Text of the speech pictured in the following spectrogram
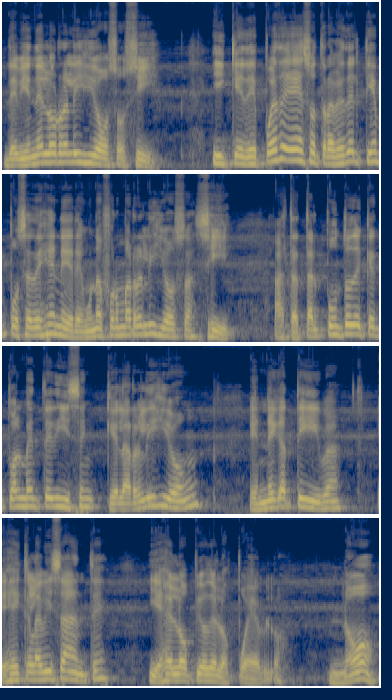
deviene lo religioso, sí, y que después de eso, a través del tiempo, se degenera en una forma religiosa, sí, hasta tal punto de que actualmente dicen que la religión es negativa, es esclavizante y es el opio de los pueblos. No,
